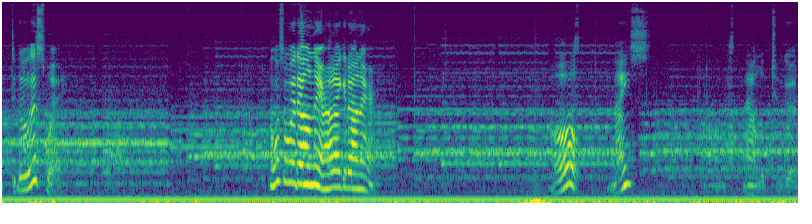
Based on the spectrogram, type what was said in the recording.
Get to go this way. What's the way down there? How do I get down there? Oh, nice. That don't too good.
